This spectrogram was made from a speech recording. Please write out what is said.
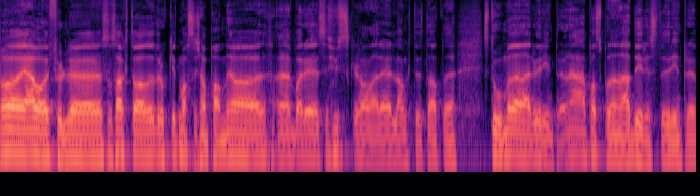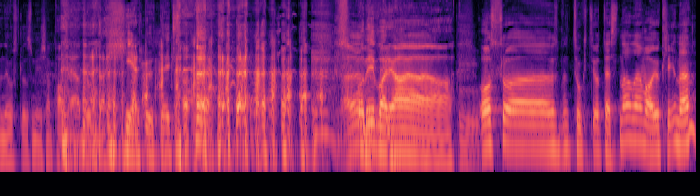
Og jeg var jo full, eh, som sagt, og hadde drukket masse champagne. Og jeg bare husker sånn der langt ute at det sto med den der urinprøven. Jeg passer på den der dyreste urinprøven i Oslo, så mye champagne jeg har drukket. Det er helt ute, ikke sant? og de bare ja, ja, ja. Og så eh, tok de jo testen, da. Den var jo clean, den.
